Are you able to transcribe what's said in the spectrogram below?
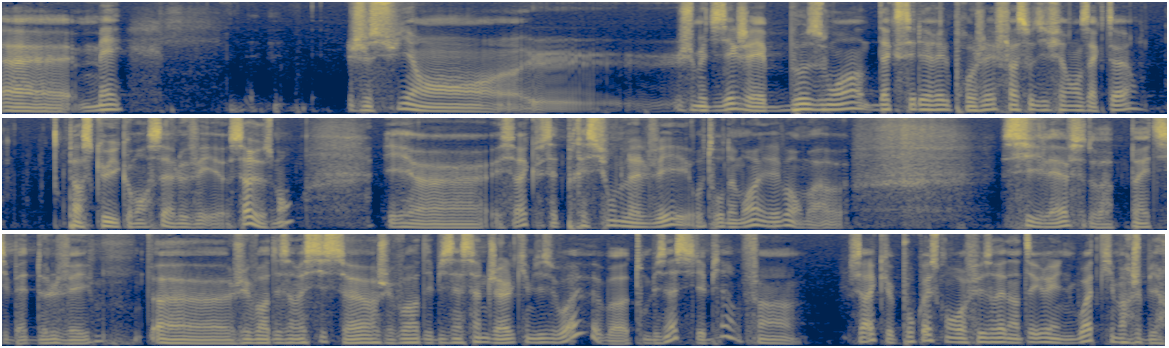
Euh, mais je me disais que j'avais besoin d'accélérer le projet face aux différents acteurs parce qu'ils commençaient à lever euh, sérieusement. Et, c'est vrai que cette pression de la lever autour de moi, bon, bah, s'il lève, ça doit pas être si bête de lever. Euh, je vais voir des investisseurs, je vais voir des business angels qui me disent ouais, bah, ton business il est bien. C'est vrai que pourquoi est-ce qu'on refuserait d'intégrer une boîte qui marche bien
